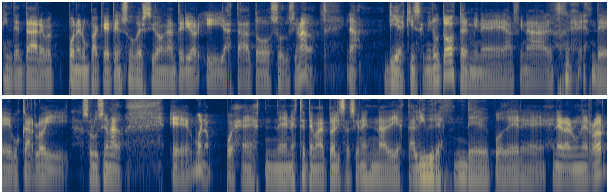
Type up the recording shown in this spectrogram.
intentar poner un paquete en su versión anterior y ya está todo solucionado. Y nada, 10-15 minutos, terminé al final de buscarlo y solucionado. Eh, bueno, pues en este tema de actualizaciones nadie está libre de poder eh, generar un error.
